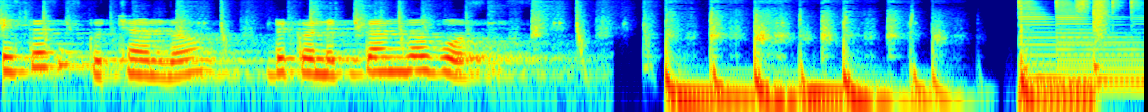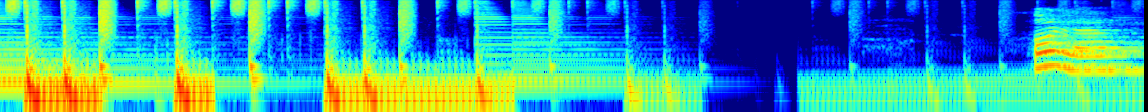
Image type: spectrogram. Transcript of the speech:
Estás escuchando Reconectando Voces. Hola,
